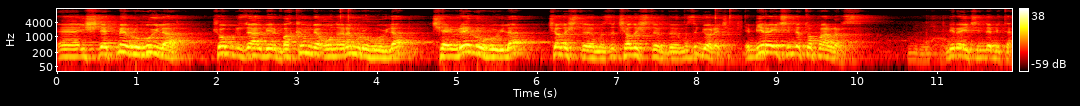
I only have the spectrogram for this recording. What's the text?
e, işletme ruhuyla, çok güzel bir bakım ve onarım ruhuyla, çevre ruhuyla çalıştığımızı, çalıştırdığımızı görecek. E, bir ay içinde toparlarız. Bir ay içinde biter.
